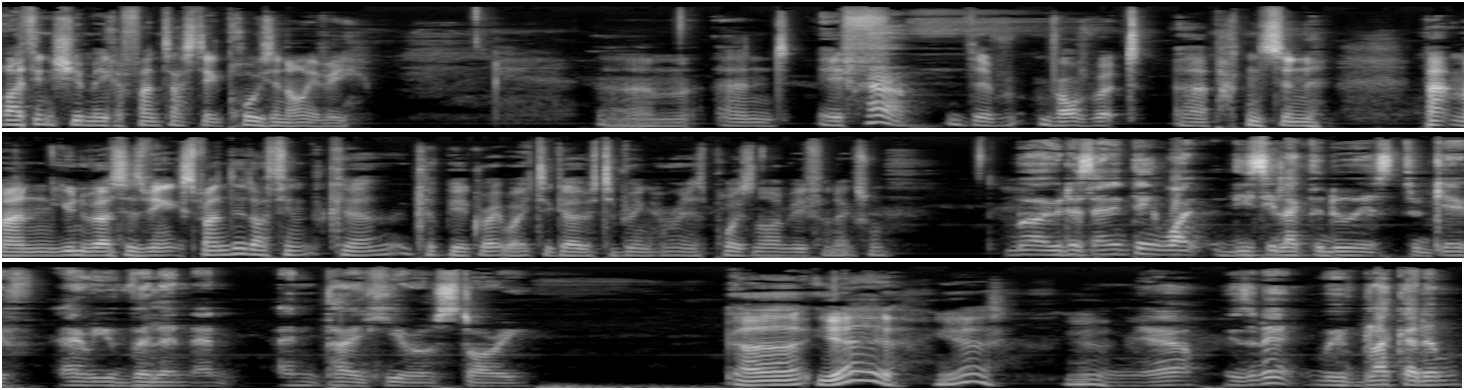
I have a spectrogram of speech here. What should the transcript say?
I think she'd make a fantastic Poison Ivy. Um, and if Huh. the Robert uh, Pattinson Batman universe is being expanded, I think uh, it could be a great way to go is to bring her in as Poison Ivy for the next one. But if there's anything what DC like to do is to give every villain an anti-hero story. Uh, yeah, yeah, yeah. Yeah, isn't it? With Black Adam,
